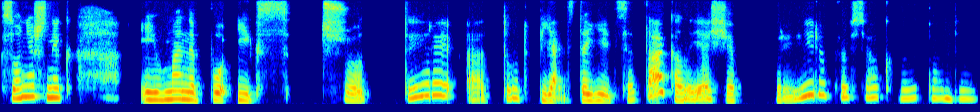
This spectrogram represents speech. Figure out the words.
Соняшник, і в мене по Х4, а тут 5. Здається, так, але я ще перевірю про всяк випадок.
